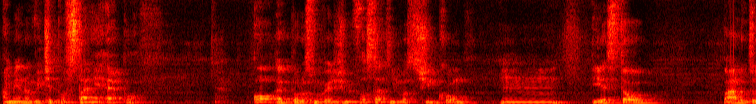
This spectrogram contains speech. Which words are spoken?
a mianowicie powstanie EPO. O EPO rozmawialiśmy w ostatnim odcinku. Mm, jest to bardzo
